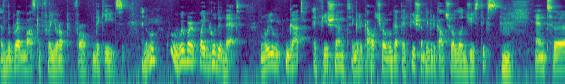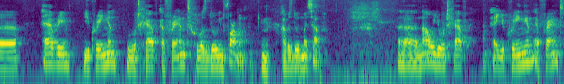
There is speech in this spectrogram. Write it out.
as the breadbasket for Europe for decades. And we, we were quite good in that. We got efficient agriculture, we got efficient agricultural logistics, and uh, every Ukrainian would have a friend who was doing farming. I was doing myself. Uh, now you would have a Ukrainian, a friend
